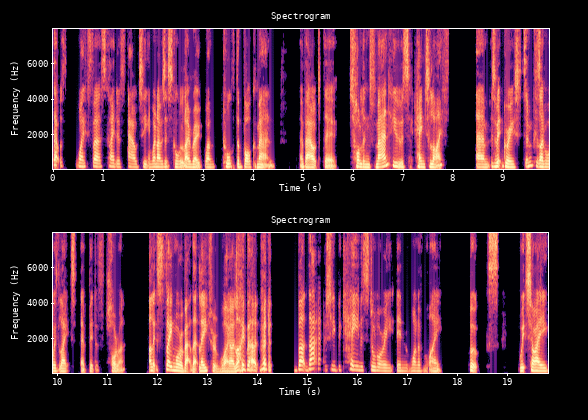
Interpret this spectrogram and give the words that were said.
that was my first kind of outing. When I was at school, I wrote one called The Bog Man about the Tollund man who was, came to life. Um, it was a bit gruesome because I've always liked a bit of horror. I'll explain more about that later and why I like that. But, but that actually became a story in one of my books, which I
